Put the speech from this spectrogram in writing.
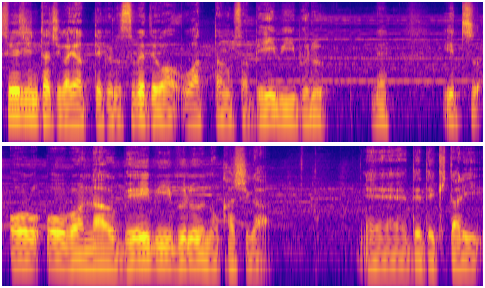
成人たちがやってくる全ては終わったのさ。ベイビーブルーね。It's all over now ベイビーブルーの歌詞が、えー、出てきたり。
